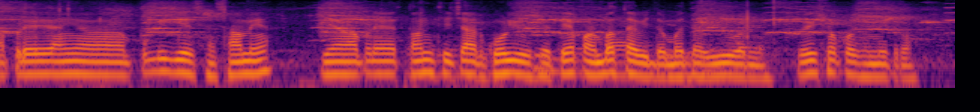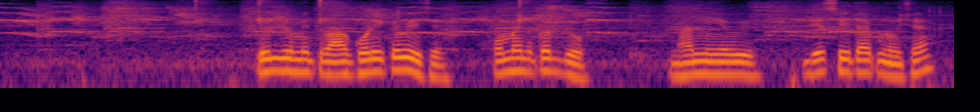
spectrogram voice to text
આપણે અહીંયા પૂગી ગયા છે સામે. જ્યાં આપણે ત્રણથી ચાર ઘોડિયું છે, તે પણ બતાવી દો બધા વ્યુઅરને જોઈ શકો છો મિત્રો. જોઈ મિત્રો, આ ઘોડી કેવી છે? કોમેન્ટ કરજો. નાની એવી દેશી ટાઈપનું છે.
